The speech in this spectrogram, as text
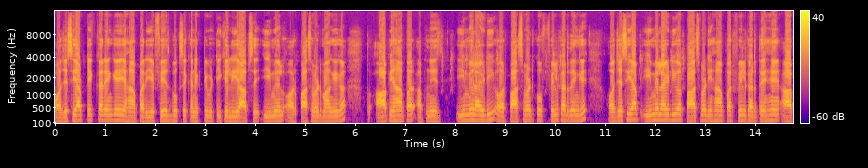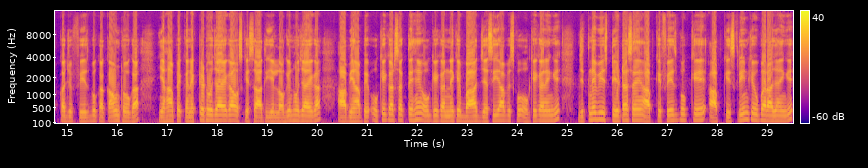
और जैसे आप टिक करेंगे, यहाँ पर ये फेसबुक से कनेक्टिविटी के लिए आपसे ईमेल और पासवर्ड मांगेगा। तो आप यहाँ पर अपने ईमेल आईडी और पासवर्ड को फिल कर देंगे। और जैसे ही आप ईमेल आईडी और पासवर्ड यहाँ पर फिल करते हैं, आपका जो फेसबुक अकाउंट होगा, यहाँ पे कनेक्टेड हो जाएगा, उसके साथ ये लॉगिन हो जाएगा। आप यहाँ पे ओके कर सकते हैं। ओके करने के बाद जैसे ही आप इसको ओके करेंगे, जितने भी स्टेटस हैं आपके फेसबुक के, आपकी स्क्रीन के ऊपर आ जाएँगे।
